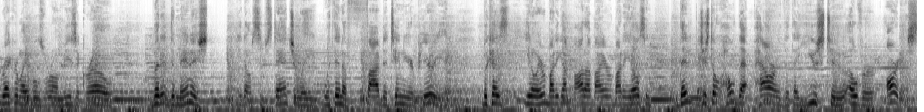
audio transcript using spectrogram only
record labels were on Music Row, but it diminished, you know, substantially within a five to ten year period because you know everybody got bought up by everybody else, and they just don't hold that power that they used to over artists.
